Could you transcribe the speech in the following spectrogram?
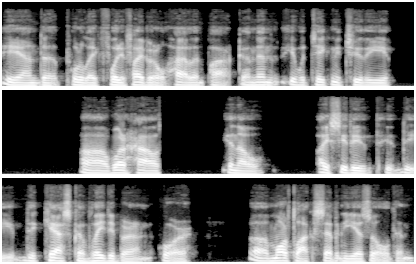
and uh, pour like 45 year old Highland Park. And then he would take me to the uh, warehouse. You know, I see the, the, the, the cask of Ladyburn or uh, Mortlach, 70 years old, and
